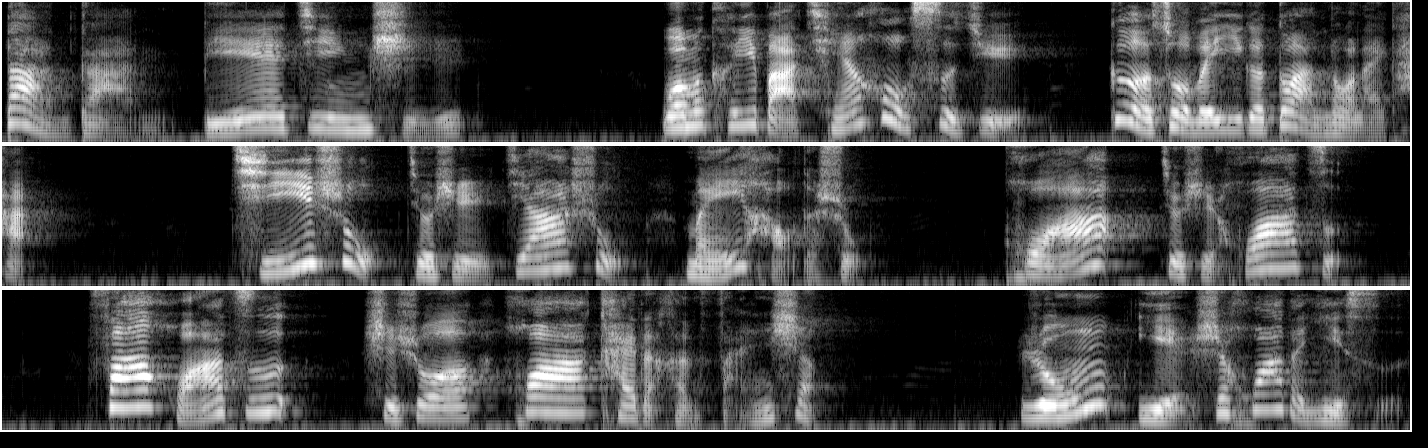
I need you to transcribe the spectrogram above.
但感别经时。我们可以把前后四句各作为一个段落来看。奇树就是家树，美好的树；华就是花字，发华滋。是说花开得很繁盛，荣也是花的意思。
